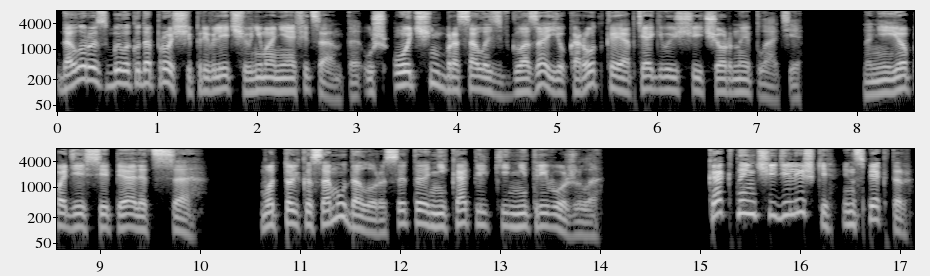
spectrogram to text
Долорес было куда проще привлечь внимание официанта. Уж очень бросалось в глаза ее короткое обтягивающее черное платье. На нее поди все пялятся. Вот только саму Долорес это ни капельки не тревожило. «Как нынче делишки, инспектор?»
